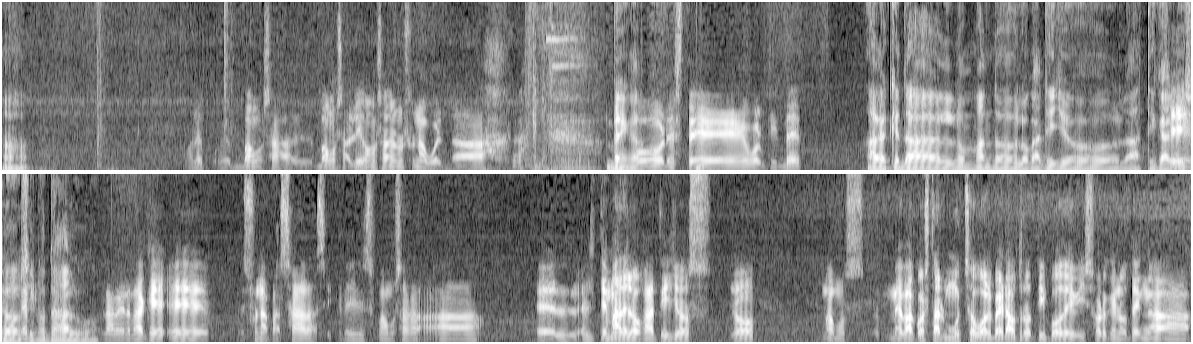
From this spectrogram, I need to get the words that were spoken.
Ajá. Vale, pues vamos al, vamos al lío, vamos a darnos una vuelta Venga, por este Walking Dead. a ver qué tal los mandos, los gatillos, la táctica del Sí, me- si nota algo. La verdad que eh, es una pasada, si queréis, vamos a... a- el, el tema de los gatillos, yo, vamos, me va a costar mucho volver a otro tipo de visor que no tenga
